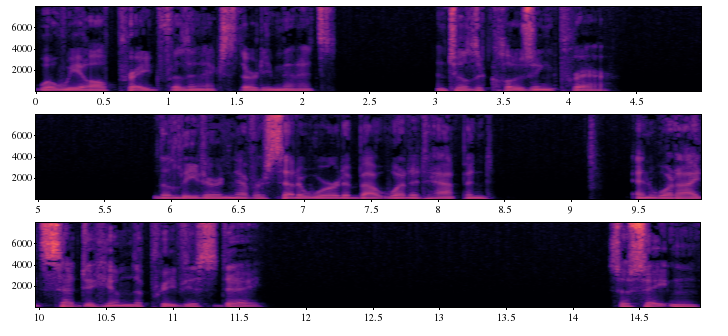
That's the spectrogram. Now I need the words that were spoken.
Well, we all prayed for the next 30 minutes until the closing prayer. The leader never said a word about what had happened and what I'd said to him the previous day. So Satan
